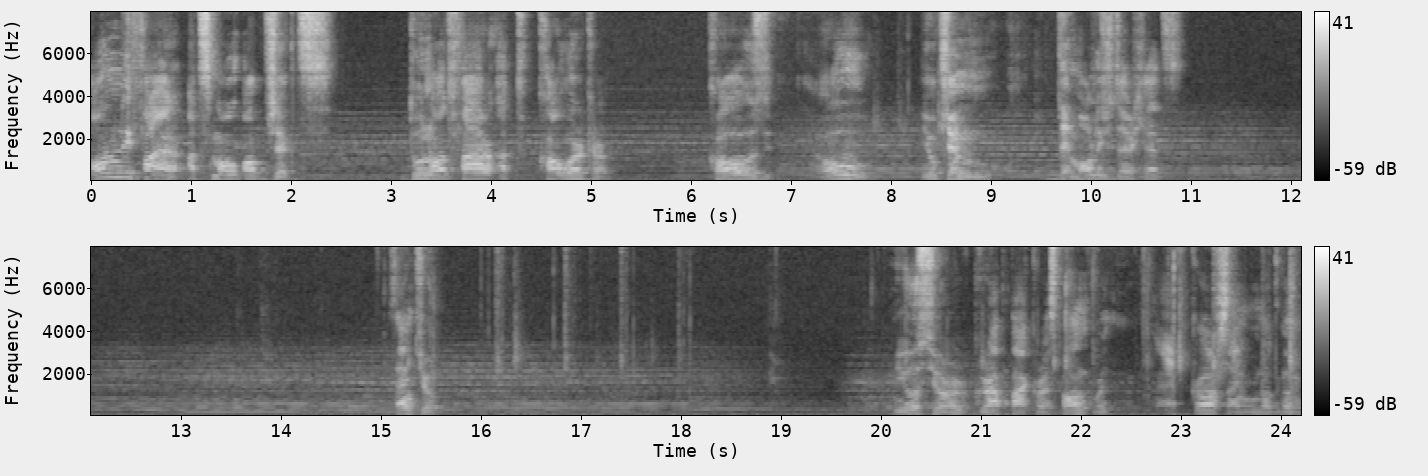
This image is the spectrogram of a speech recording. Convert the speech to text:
Only fire at small objects. Do not fire at co-worker. cause oh you can demolish their heads. Thank you. Use your grab pack response with of course I'm not going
